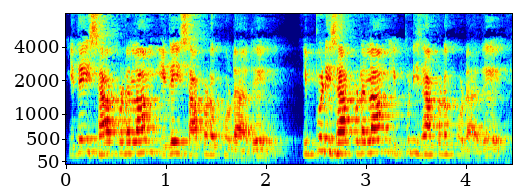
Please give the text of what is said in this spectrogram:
இதை சாப்பிடலாம் இதை சாப்பிடக்கூடாது. இப்படி சாப்பிடலாம் இப்படி சாப்பிடக்கூடாது.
